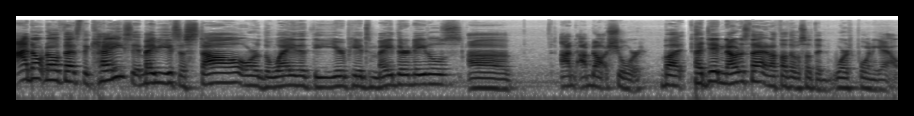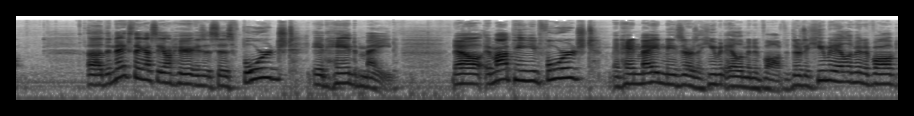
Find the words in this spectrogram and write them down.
I don't know if that's the case. It, maybe it's a style or the way that the Europeans made their needles. Uh, I, I'm not sure. But I did notice that, and I thought that was something worth pointing out. Uh, the next thing I see on here is it says forged and handmade. Now, in my opinion, forged and handmade means there's a human element involved. If there's a human element involved,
